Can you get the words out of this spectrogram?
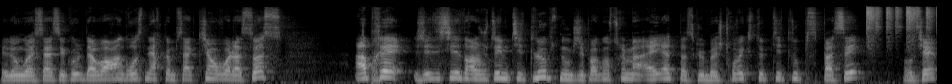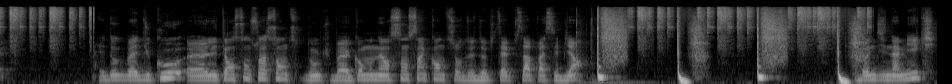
Et donc ouais, c'est assez cool d'avoir un gros snare comme ça qui envoie la sauce. Après, j'ai décidé de rajouter une petite loop, donc j'ai pas construit ma hi-hat parce que ben, je trouvais que cette petite loop se passait. Ok Et donc bah, du coup, euh, elle était en 160, donc bah, comme on est en 150 sur du dubstep, ça passait bien. Bonne dynamique.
